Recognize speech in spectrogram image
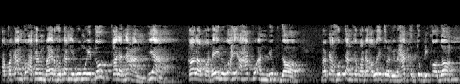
apakah engkau akan membayar hutang ibumu itu? Kala na'am, ya. Kalau padainullahi ahaku an yukdo. Maka hutang kepada Allah itu lebih berhak untuk dikodoh.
